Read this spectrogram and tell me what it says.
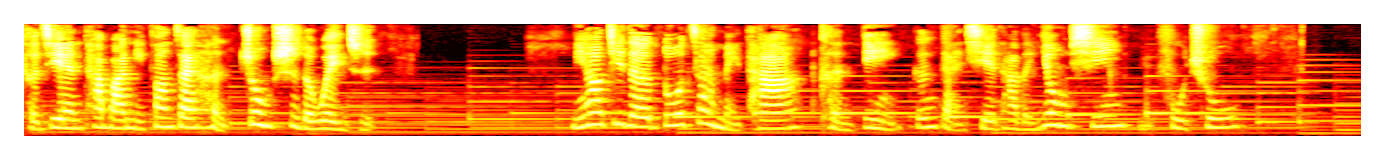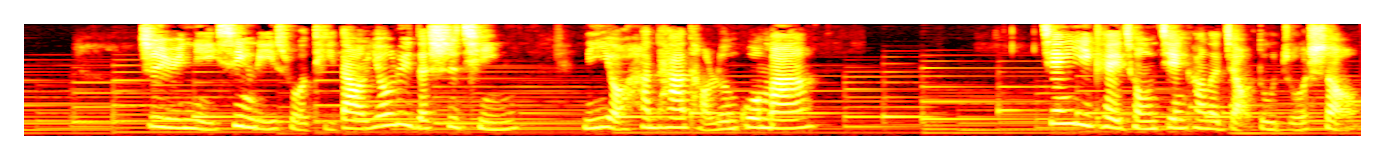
可见他把你放在很重视的位置。你要记得多赞美他，肯定跟感谢他的用心与付出。至于你信里所提到忧虑的事情，你有和他讨论过吗？建议可以从健康的角度着手，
